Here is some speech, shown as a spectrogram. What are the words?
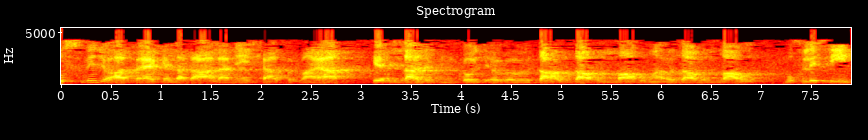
اس میں جو آتا ہے کہ اللہ تعالیٰ نے شاہ فرمایا کہ اللہ جب ان کو دا اللہ دا اللہ مخلصین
